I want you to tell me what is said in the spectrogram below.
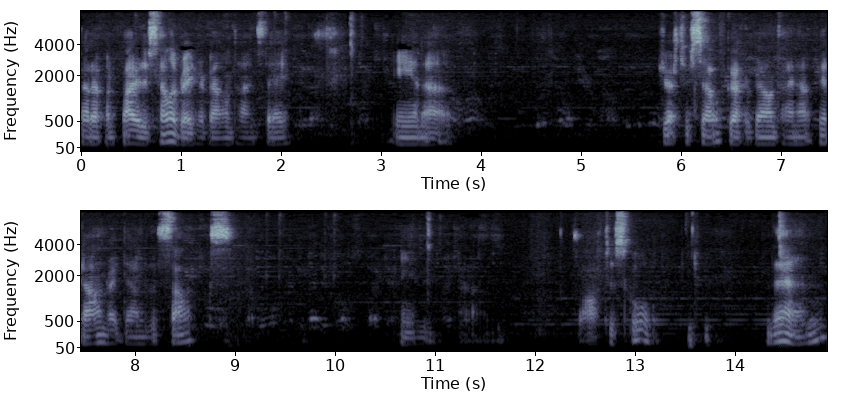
got up on Friday to celebrate her Valentine's Day and uh, dressed herself, got her Valentine outfit on right down to the socks, and um, was off to school. Then,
